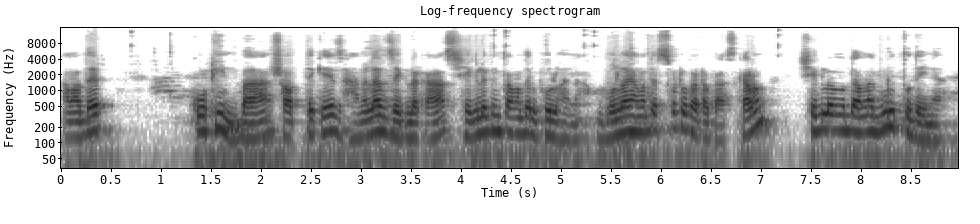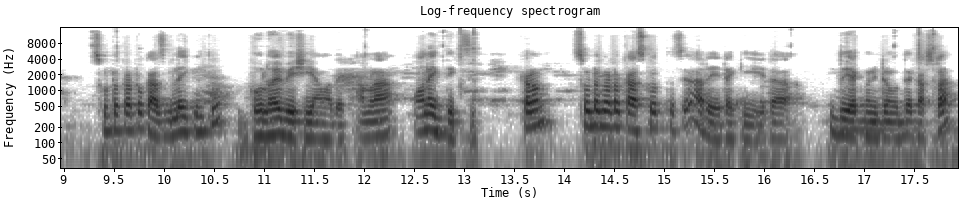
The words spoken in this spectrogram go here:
আমাদের কঠিন বা সব থেকে ঝামেলার যেগুলো কাজ, সেগুলো কিন্তু আমাদের ভুল হয় না। ভুল হয় আমাদের ছোটোখাটো কাজ, কারণ সেগুলোর মধ্যে আমরা গুরুত্ব দিই না। ছোটোখাটো কাজগুলাই কিন্তু ভুল হয় বেশি আমাদের। আমরা অনেক দেখছি। কারণ ছোটোখাটো কাজ করতেছে, আরে এটা কি? এটা দুই এক মিনিটের মধ্যে কাজটা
